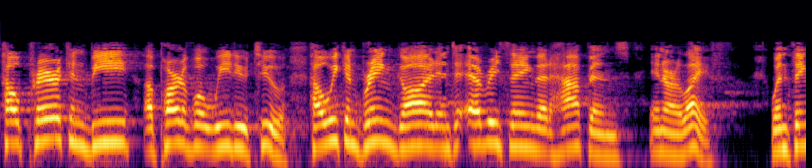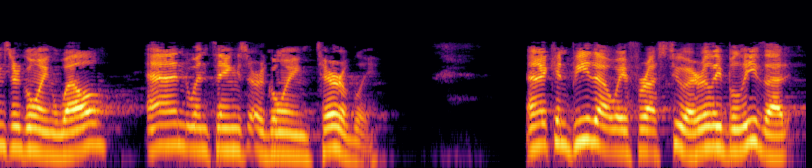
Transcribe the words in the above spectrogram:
how prayer can be a part of what we do too. How we can bring God into everything that happens in our life. When things are going well and when things are going terribly. And it can be that way for us too. I really believe that.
